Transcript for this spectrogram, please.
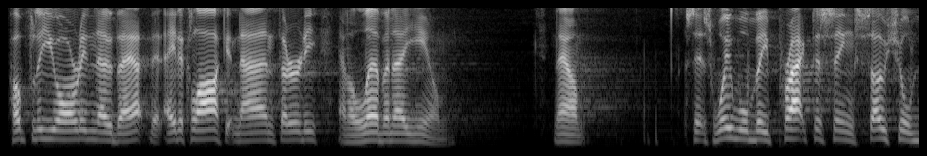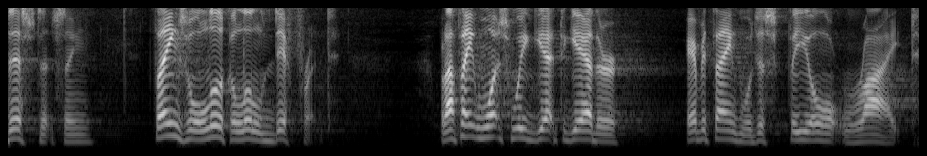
Hopefully you already know that, at 8 o'clock, at 9.30, and 11 a.m. Now, since we will be practicing social distancing, things will look a little different. But I think once we get together, everything will just feel right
